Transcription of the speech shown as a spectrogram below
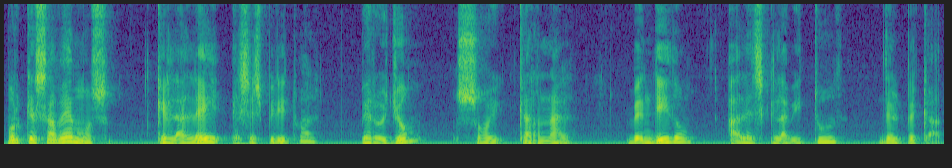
porque sabemos que la ley es espiritual, pero yo soy carnal, vendido a la esclavitud del pecado.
